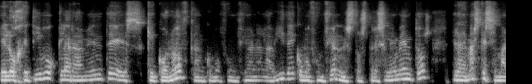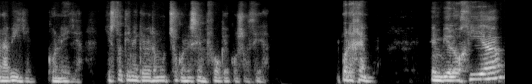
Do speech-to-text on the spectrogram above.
El objetivo claramente es que conozcan cómo funciona la vida y cómo funcionan estos tres elementos, pero además que se maravillen con ella, y esto tiene que ver mucho con ese enfoque ecosocial. Por ejemplo, en biología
